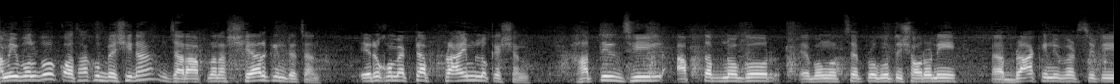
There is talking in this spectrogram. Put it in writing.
আমি বলব, কথা খুব বেশি না, যারা আপনারা শেয়ার কিনতে চান, এরকম একটা প্রাইম লোকেশন হাতির ঝিল আফতাবনগর এবং হচ্ছে Pragati Sarani BRAC university,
